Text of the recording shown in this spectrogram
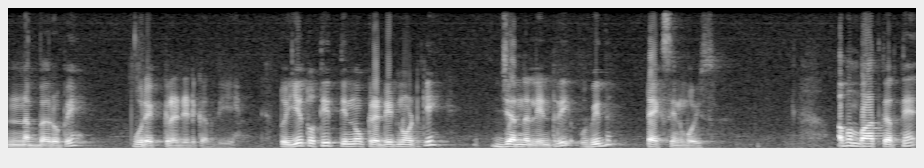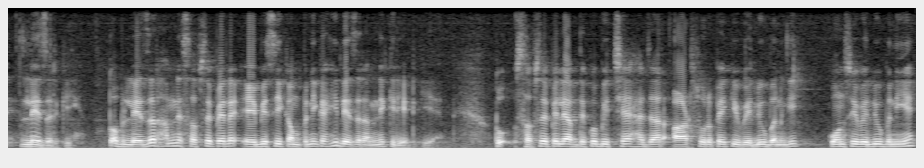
नब्बे रुपये पूरे क्रेडिट कर दिए। तो ये तो थी तीनों क्रेडिट नोट की journal entry with tax invoice अब हम बात करते हैं लेज़र की। तो अब लेज़र हमने सबसे पहले एबीसी कंपनी का ही लेज़र हमने क्रिएट किया है। तो सबसे पहले आप देखो भी छः हज़ार आठ सौ रुपये की वैल्यू बन गई। कौन सी वैल्यू बनी है?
